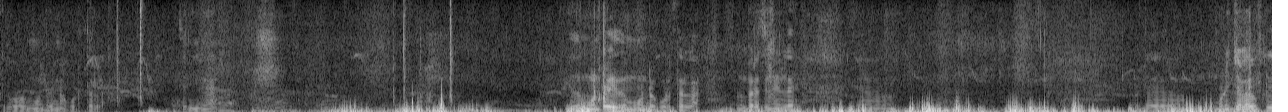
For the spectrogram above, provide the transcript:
இது ஒரு மூன்றரை எண்ணெய் கொடுத்துடலாம். சரிங்களா? இது மூன்றரை இது மூன்றரை கொடுத்துடலாம். ஒன்றும் பிரச்சனை இல்லை அஹ் அந்த முடிஞ்ச அளவுக்கு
